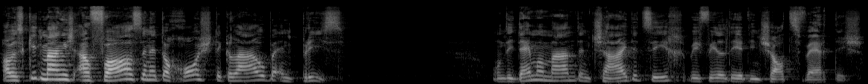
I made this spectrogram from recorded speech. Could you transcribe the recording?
Aber es gibt manchmal auch Phasen, da kostet Glauben einen Preis. Und in dem Moment entscheidet sich, wie viel dir dein Schatz wert ist.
